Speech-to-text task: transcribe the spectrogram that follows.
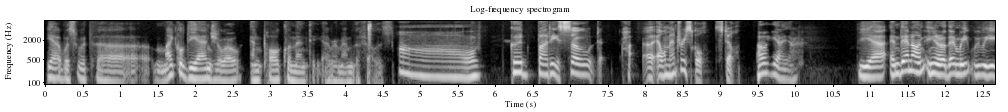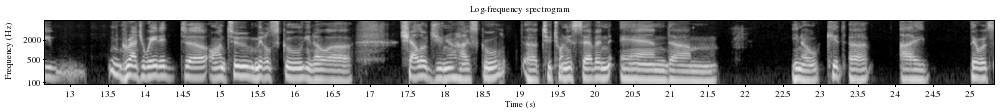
yeah, it was with uh, Michael D'Angelo and Paul Clementi. I remember the fellas. Oh, good buddies. So, uh, elementary school still. Oh yeah, yeah, yeah. And then on, you know, then we we, graduated uh, on to middle school. You know, uh, shallow junior high school, uh, two twenty seven, and um, you know, kid. Uh, I there was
